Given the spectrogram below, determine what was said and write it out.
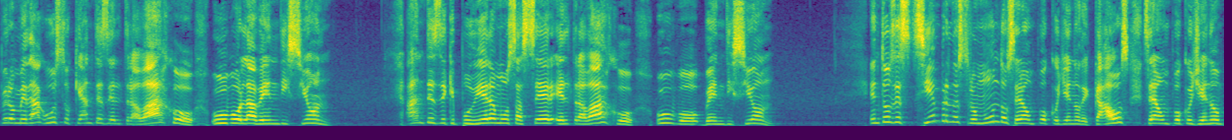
Pero me da gusto que antes del trabajo hubo la bendición. Antes de que pudiéramos hacer el trabajo, hubo bendición. Entonces siempre nuestro mundo será un poco lleno de caos, será un poco lleno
